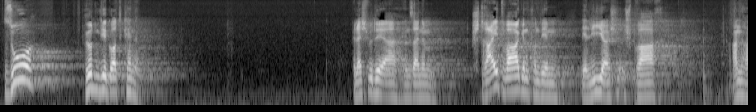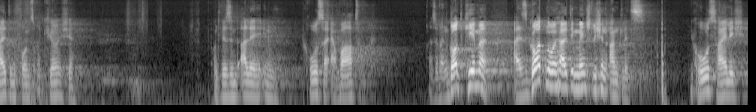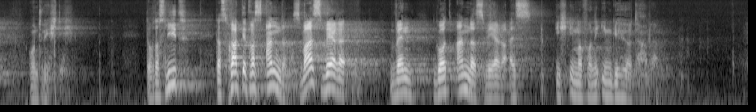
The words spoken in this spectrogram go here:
So würden wir Gott kennen. Vielleicht würde er in seinem Streitwagen, von dem Elia sprach, anhalten vor unserer Kirche. Und wir sind alle in großer Erwartung. Also wenn Gott käme, als Gott nur halt im menschlichen Antlitz, groß, heilig und wichtig. Doch das Lied, Das fragt etwas anderes. Was wäre, wenn Gott anders wäre, als ich immer von ihm gehört habe?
